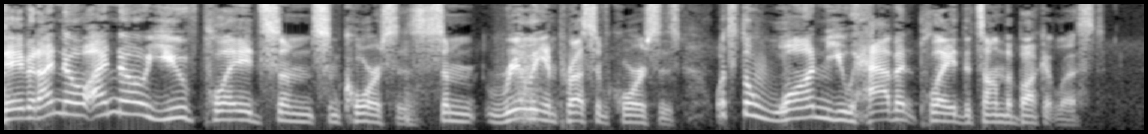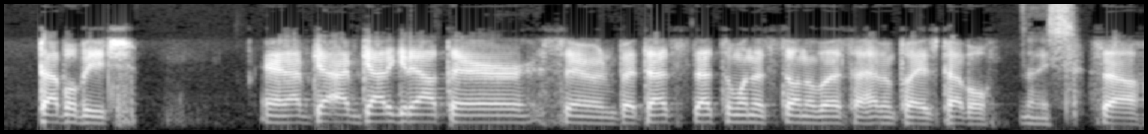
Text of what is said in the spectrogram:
David, I know I know you've played some some courses, some really impressive courses. What's the one you haven't played that's on the bucket list? Pebble Beach, and I've got I've got to get out there soon. But that's that's the one that's still on the list. I haven't played is Pebble. Nice. So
